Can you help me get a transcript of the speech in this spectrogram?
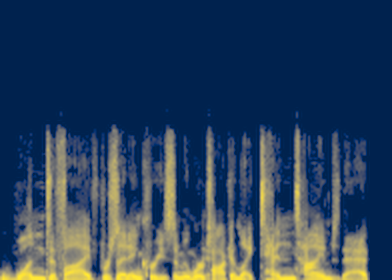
one to five percent increase. I mean, we're yeah. talking like 10 times that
